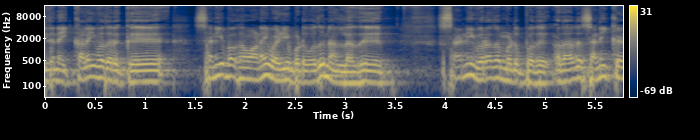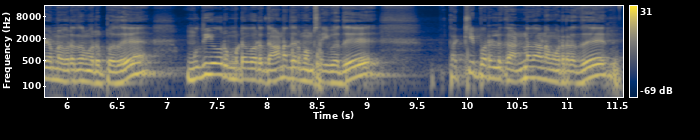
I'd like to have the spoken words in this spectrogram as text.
இதனை களைவதற்கு சனி பகவானை வழிபடுவது நல்லது. சனி விரதம் எடுப்பது அதாவது சனிக்கிழமை விரதம் இருப்பது முதியோர் முடவர் தான தர்மம் செய்வது பற்றி பொருளுக்கு அன்னதானம் வர்றது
